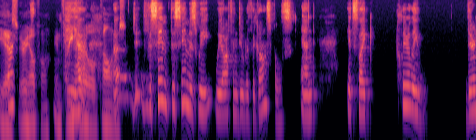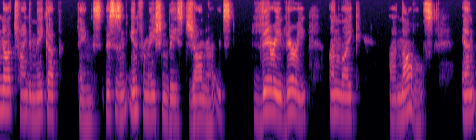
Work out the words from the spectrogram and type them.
yes, very helpful in three yeah, parallel columns. Uh, the same the same as we we often do with the Gospels, and it's like clearly they're not trying to make up things. This is an information based genre. It's very, very unlike uh, novels. And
